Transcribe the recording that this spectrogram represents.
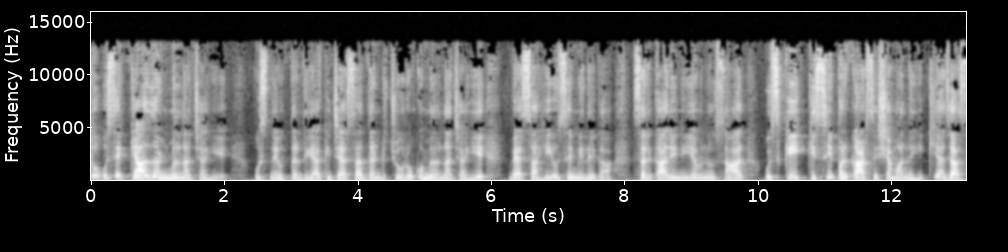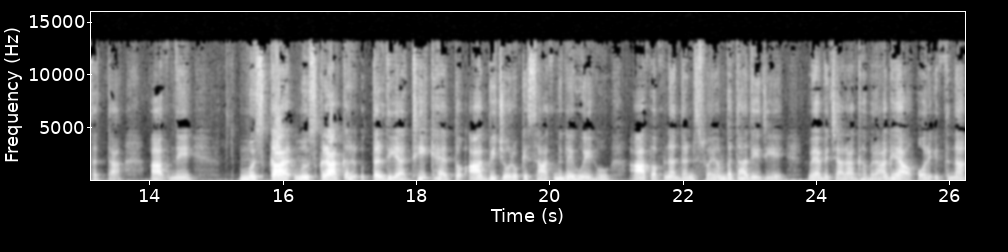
तो उसे क्या दंड मिलना चाहिए? उसने उत्तर दिया कि जैसा दंड चोरों को मिलना चाहिए, वैसा ही उसे मिलेगा। सरकारी नियम अनुसार उसकी किसी प्रकार से क्षमा नहीं किया जा सकता। आपने मुस्कार मुस्कुरा कर उत्तर दिया, ठीक है तो आप भी चोरों के साथ मिले हुए हो। आप अपना दंड स्वयं बता दीजिए। वह बेचारा घबरा गया और इतना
